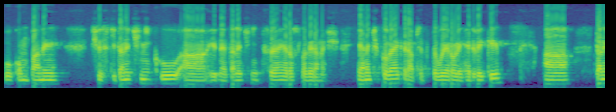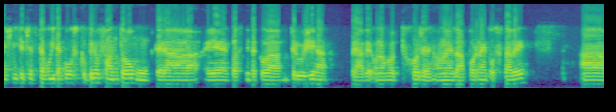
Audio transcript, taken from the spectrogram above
u kompany šesti tanečníků a jedné tanečnice Jaroslavy Rameš Janečkové, která představuje roli Hedviky a tanečníci představují takovou skupinu fantomů, která je vlastně taková družina právě onoho tchoře, ono je záporné postavy. A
